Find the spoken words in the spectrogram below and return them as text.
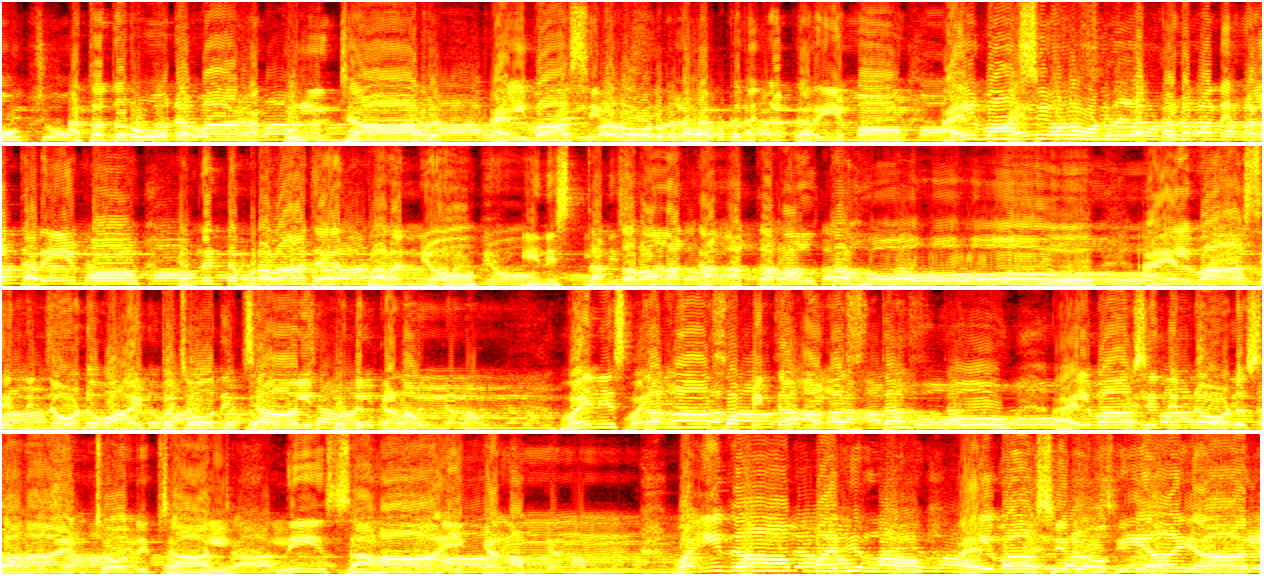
അയൽവാസികളോടുള്ള ഹക്ക് നിങ്ങൾക്കറിയുമോ? അയൽവാസികളോടുള്ള കടമ നിങ്ങൾക്കറിയുമോ? എന്നിട്ട് പ്രവാചകൻ പറഞ്ഞു അയൽവാസി നിന്നോട് വായ്പ ചോദിച്ചാൽ കൊടുക്കണം. അയൽവാസി നിന്നോട് സഹായം ചോദിച്ചാൽ നീ സഹായിക്കണം. അയൽവാസി രോഗിയായാൽ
